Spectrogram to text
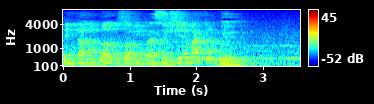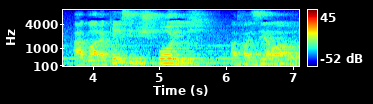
Quem está no banco só vem para assistir é mais tranquilo. Agora, quem se dispôs a fazer a obra,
